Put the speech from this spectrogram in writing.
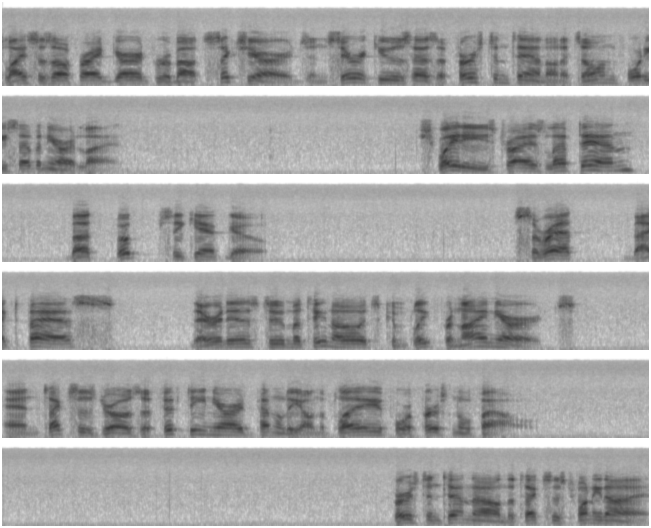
slices off right guard for about six yards, and Syracuse has a first and 10 on its own 47-yard line. Schwedes tries left end, but oops, he can't go. Sarette back to pass. There it is to Mautino. It's complete for nine yards. And Texas draws a 15-yard penalty on the play for personal foul. First and 10 now on the Texas 29.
